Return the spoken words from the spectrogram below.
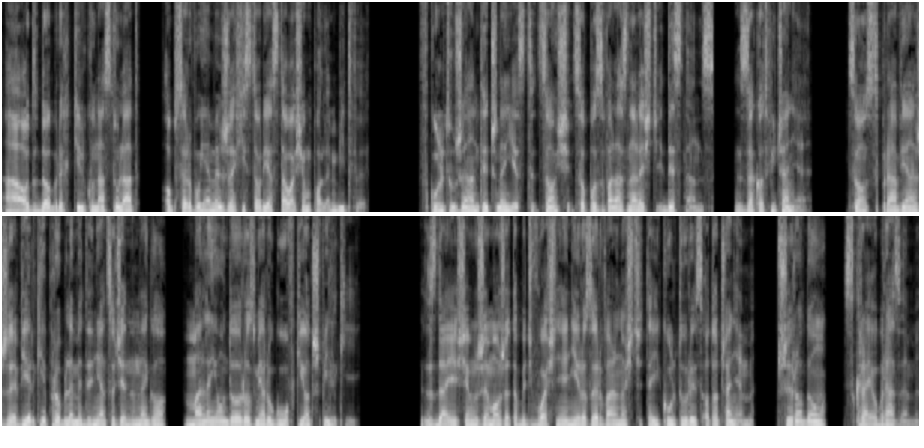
a od dobrych kilkunastu lat obserwujemy, że historia stała się polem bitwy. W kulturze antycznej jest coś, co pozwala znaleźć dystans, zakotwiczenie, co sprawia, że wielkie problemy dnia codziennego maleją do rozmiaru główki od szpilki. Zdaje się, że może to być właśnie nierozerwalność tej kultury z otoczeniem, przyrodą, z krajobrazem.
